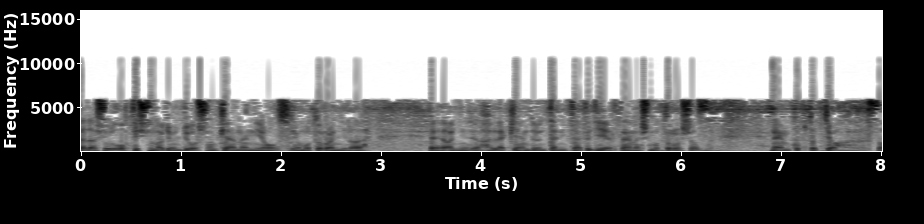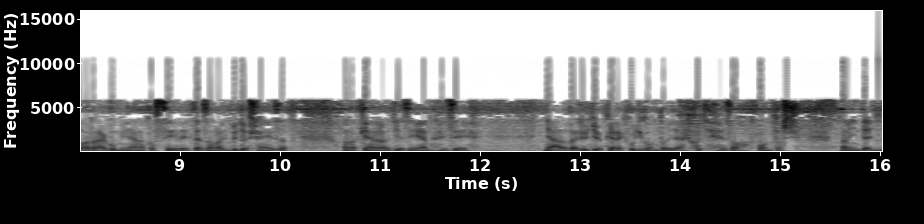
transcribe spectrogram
Ráadásul ott is nagyon gyorsan kell menni ahhoz, hogy a motor annyira, annyira le kell dönteni, tehát egy értelmes motoros az nem koptatja szarrá gumiának a szélét, ez a nagy büdös helyzet. Annak kell, hogy ez ilyen izé, nyálverű gyökerek úgy gondolják, hogy ez a fontos. Na mindegy,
